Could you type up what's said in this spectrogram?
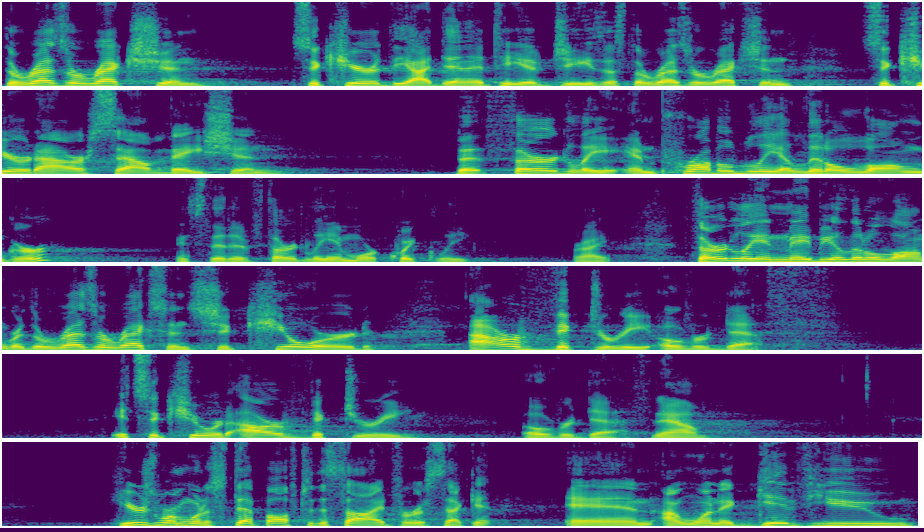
The resurrection secured the identity of Jesus, the resurrection secured our salvation. But thirdly, and probably a little longer, instead of thirdly and more quickly, right? Thirdly, and maybe a little longer, the resurrection secured our victory over death. It secured our victory over death. Now, here's where I'm going to step off to the side for a second, and I want to give you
